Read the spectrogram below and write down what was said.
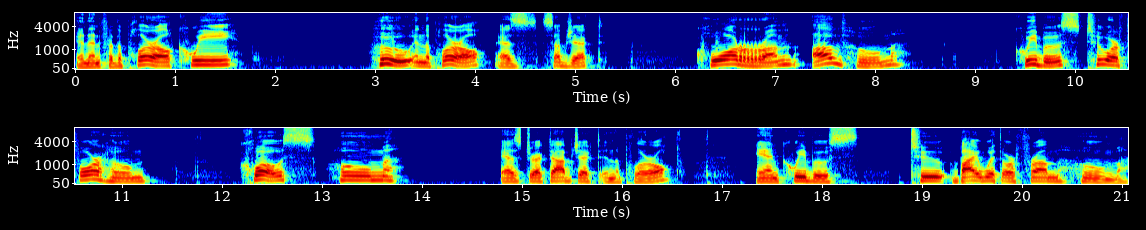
And then for the plural, qui, who in the plural as subject, quorum, of whom, quibus, to or for whom, quos, whom as direct object in the plural, and quibus, to, by, with, or from whom.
